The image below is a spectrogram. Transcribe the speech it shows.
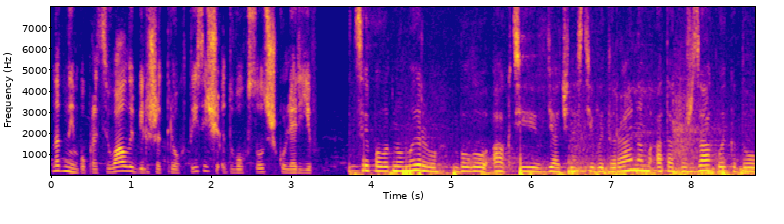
Над ним попрацювали більше 3200 школярів. Це полотно миру було акцією вдячності ветеранам, а також заклик до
